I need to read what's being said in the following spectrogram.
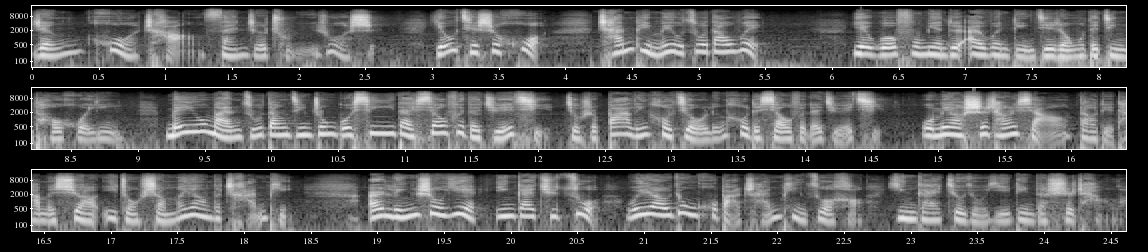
人、货、场三者处于弱势，尤其是货产品没有做到位。叶国富面对爱问顶级人物的镜头回应：“没有满足当今中国新一代消费的崛起，就是八零后、九零后的消费的崛起。我们要时常想到底他们需要一种什么样的产品。”而零售业应该去做，围绕用户把产品做好，应该就有一定的市场了。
